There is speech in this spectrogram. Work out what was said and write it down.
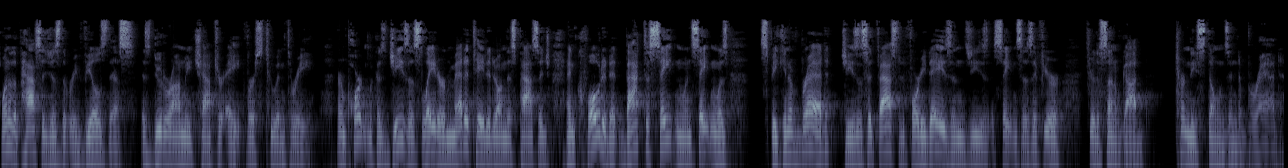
One of the passages that reveals this is Deuteronomy chapter 8, verse 2 and 3. They're important because Jesus later meditated on this passage and quoted it back to Satan when Satan was speaking of bread. Jesus had fasted 40 days and Jesus, Satan says, if you're, if you're the son of God, turn these stones into bread.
